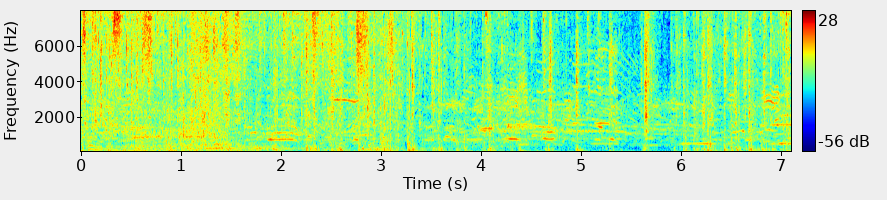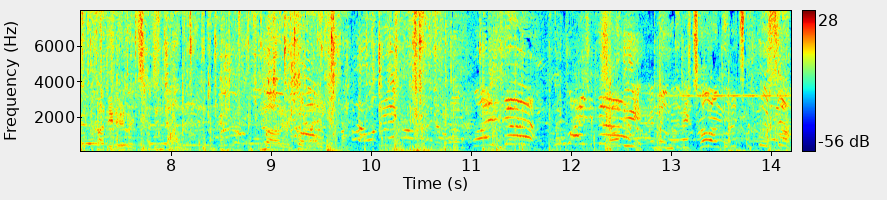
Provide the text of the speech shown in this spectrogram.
엄마는 마을을 떠나야겠다. 저기 놈들이 저 왕국을 찾고 있어.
